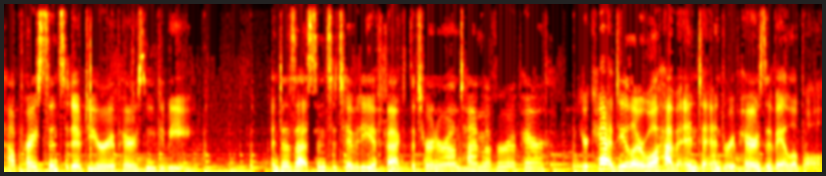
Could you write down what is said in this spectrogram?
How price sensitive do your repairs need to be? And does that sensitivity affect the turnaround time of a repair? Your CAT dealer will have end-to-end repairs available,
